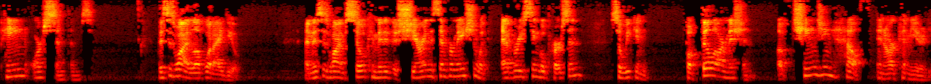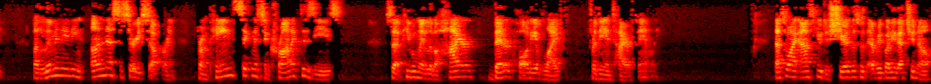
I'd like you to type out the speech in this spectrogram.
pain or symptoms. This is why I love what I do. And this is why I'm so committed to sharing this information with every single person so we can fulfill our mission of changing health in our community, eliminating unnecessary suffering from pain, sickness, and chronic disease so that people may live a higher, better quality of life for the entire family. That's why I ask you to share this with everybody that you know.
